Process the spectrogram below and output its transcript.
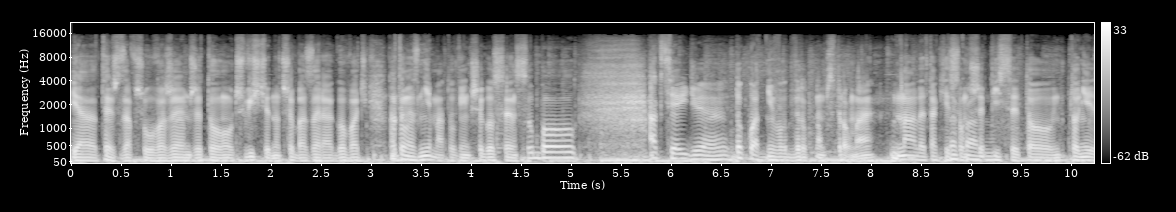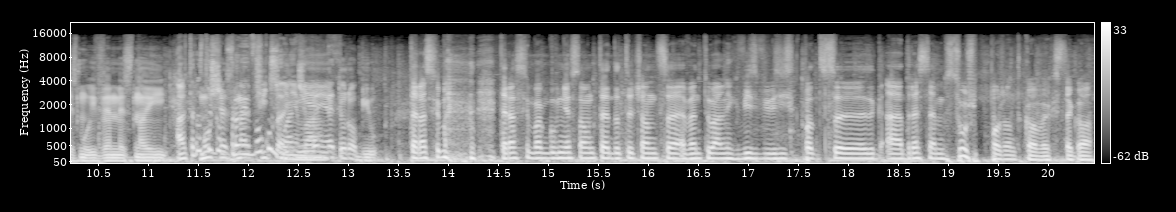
Ja też zawsze uważałem, że to oczywiście no, trzeba zareagować, natomiast nie ma to większego sensu, bo akcja idzie dokładnie w odwrotną stronę. No ale takie Dokładnie. są przepisy, to, to nie jest mój wymysł. No i Ale teraz muszę zmartwić nie będę to robił. Teraz chyba, teraz chyba głównie są te dotyczące ewentualnych wizwisk pod e, adresem służb porządkowych, z tego,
